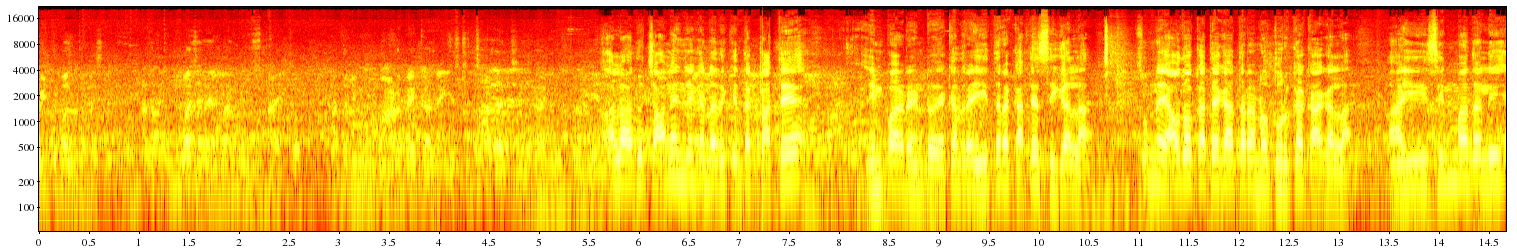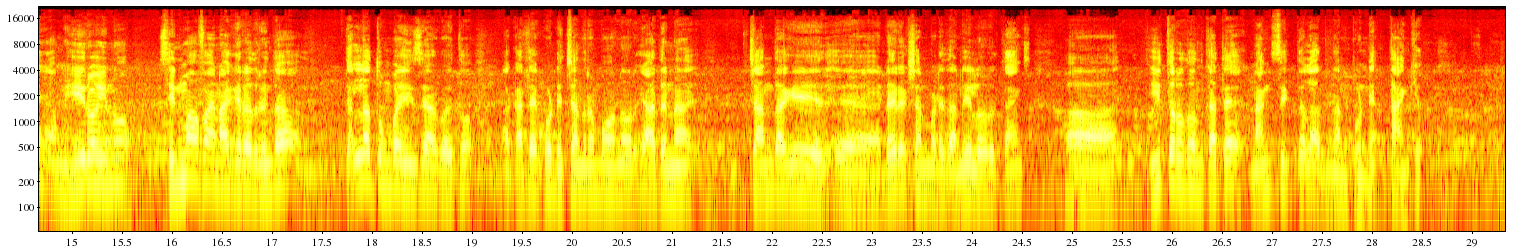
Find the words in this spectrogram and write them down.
ಬಿಟ್ಟು ಬಂತಾರೆ ಸರ್. ಅದು ತುಂಬ ಜನ ಎಲ್ಲರಿಗೂ ಇಷ್ಟ ಆಯಿತು. ಅದು ನಿಮ್ಗೆ ಮಾಡಬೇಕಾದ್ರೆ ಎಷ್ಟು ಚಾಲೆಂಜಿಂಗ್ ಆಗಿತ್ತು ಅಲ್ಲ ಅದು ಚಾಲೆಂಜಿಂಗ್ ಅನ್ನೋದಕ್ಕಿಂತ ಕತೆ ಇಂಪಾರ್ಟೆಂಟು ಯಾಕಂದರೆ ಈ ಥರ ಕತೆ ಸಿಗಲ್ಲ. ಸುಮ್ಮನೆ ಯಾವುದೋ ಕತೆಗೆ ಆ ಥರ ನಾವು ತುರ್ಕೋಕ್ಕಾಗಲ್ಲ. ಈ ಸಿನಿಮಾದಲ್ಲಿ ನಮ್ಮ ಹೀರೋಯಿನು ಸಿನಿಮಾ ಫ್ಯಾನ್ ಆಗಿರೋದ್ರಿಂದ ಎಲ್ಲ ತುಂಬ ಈಸಿ ಆಗೋಯ್ತು. ಆ ಕತೆ ಕೊಟ್ಟು ಚಂದ್ರಮೋಹನ್ ಅವ್ರಿಗೆ, ಅದನ್ನು ಚೆಂದಾಗಿ ಡೈರೆಕ್ಷನ್ ಮಾಡಿದ ಅನಿಲ್ ಅವ್ರಿಗೆ ಥ್ಯಾಂಕ್ಸ್ ಈ ಥರದೊಂದು ಕತೆ ನಂಗೆ ಸಿಕ್ತಲ್ಲ, ಅದು ನನ್ನ ಪುಣ್ಯ. ಥ್ಯಾಂಕ್ ಯು ಸರ್ ಫೈನಲಿ ಏನು ಹೇಳ್ತೀರಾ ಫ್ಯಾನ್ಸ್ಗಳಿಗೆ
